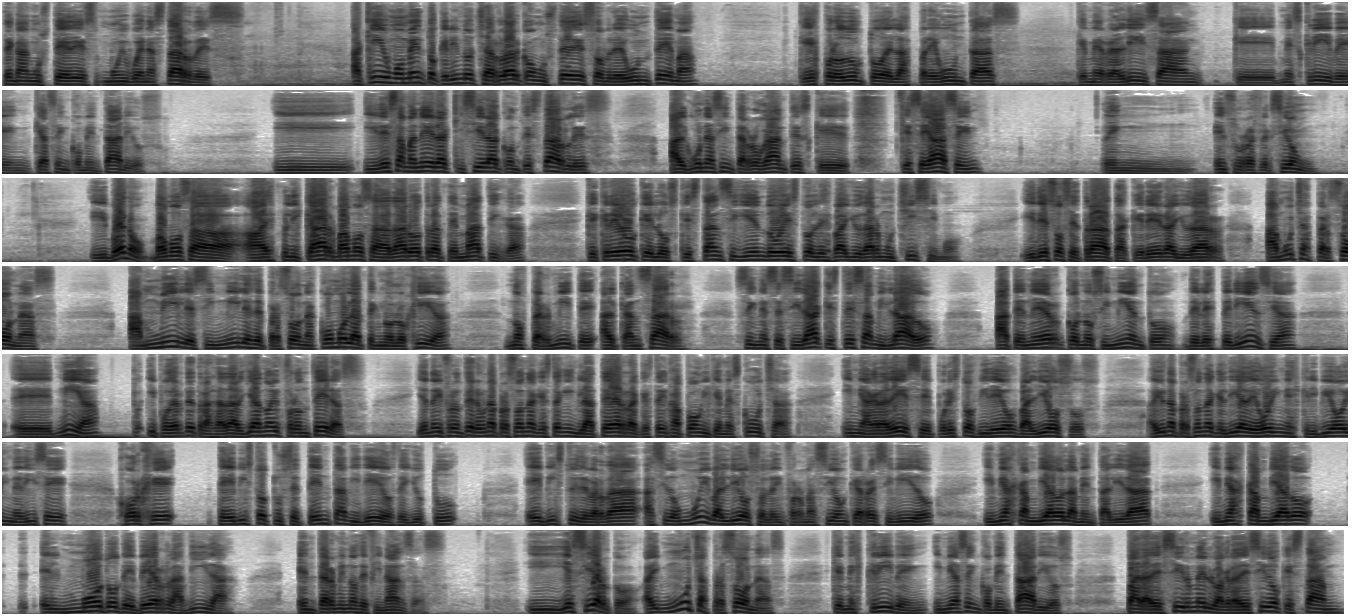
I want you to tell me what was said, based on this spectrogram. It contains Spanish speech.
Tengan ustedes muy buenas tardes. Aquí un momento queriendo charlar con ustedes sobre un tema que es producto de las preguntas que me realizan, que me escriben, que hacen comentarios. Y, de esa manera quisiera contestarles algunas interrogantes que, que se hacen en, en su reflexión. Y bueno, vamos a, explicar, vamos a dar otra temática que creo que los que están siguiendo esto les va a ayudar muchísimo. Y de eso se trata, querer ayudar a muchas personas, a miles y miles de personas, como la tecnología nos permite alcanzar, sin necesidad que estés a mi lado, a tener conocimiento de la experiencia eh, mía y poderte trasladar. Ya no hay fronteras ya no hay frontera. Una persona que está en Inglaterra, que está en Japón y que me escucha y me agradece por estos videos valiosos. Hay una persona que el día de hoy me escribió y me dice, Jorge, te he visto tus 70 videos de YouTube, he visto y de verdad ha sido muy valioso la información que he recibido y me has cambiado la mentalidad y me has cambiado el modo de ver la vida en términos de finanzas. Y es cierto, hay muchas personas que me escriben y me hacen comentarios para decirme lo agradecido que están,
